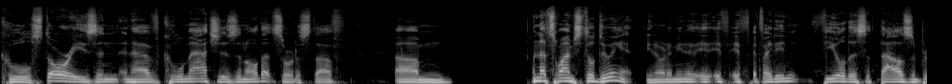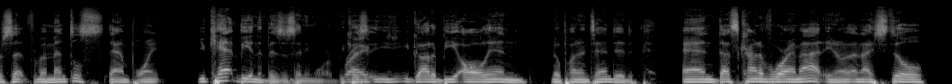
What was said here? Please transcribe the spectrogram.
cool stories and and have cool matches and all that sort of stuff. Um, and that's why I'm still doing it. You know what I mean? If if if I didn't feel this a thousand percent from a mental standpoint, you can't be in the business anymore because Right. you, you got to be all in, no pun intended. And that's kind of where I'm at. You know, and I still,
